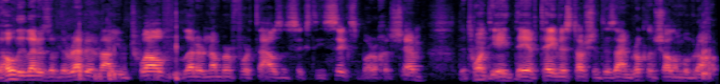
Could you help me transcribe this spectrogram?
the Holy Letters of the Rebbe in volume 12, letter number 4066, Baruch Hashem, the 28th day of Tevis, Toshin Tezayim, Brooklyn, Shalom Uvracha.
